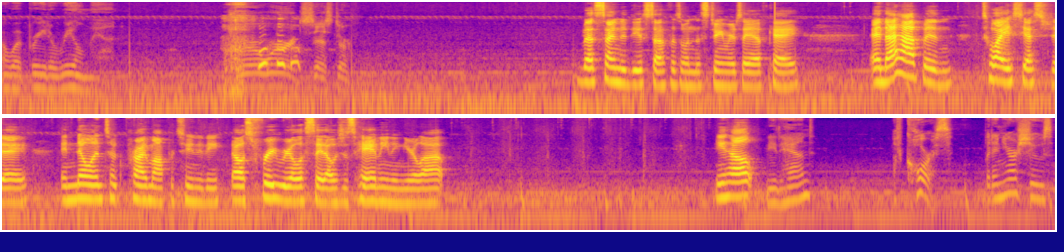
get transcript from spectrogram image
are what breed a real man. Your word, sister. Best time to do stuff is when the streamer's AFK. And that happened twice yesterday, and no one took prime opportunity. That was free real estate I was just handing in your lap. Need help? Need hand? Of course. But in your shoes,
